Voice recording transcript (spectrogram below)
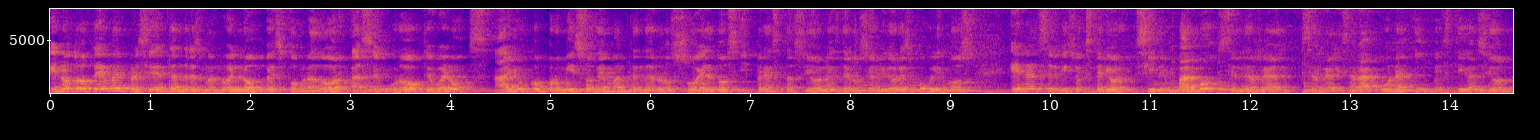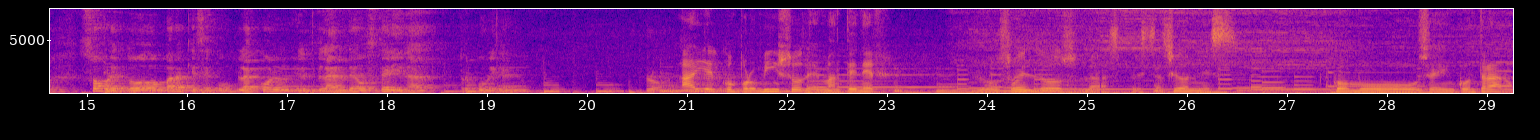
En otro tema, el presidente Andrés Manuel López Obrador aseguró que bueno, hay un compromiso de mantener los sueldos y prestaciones de los servidores públicos en el servicio exterior. Sin embargo, se, se realizará una investigación sobre todo para que se cumpla con el plan de austeridad republicano. Hay el compromiso de mantener los sueldos, las prestaciones como se encontraron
